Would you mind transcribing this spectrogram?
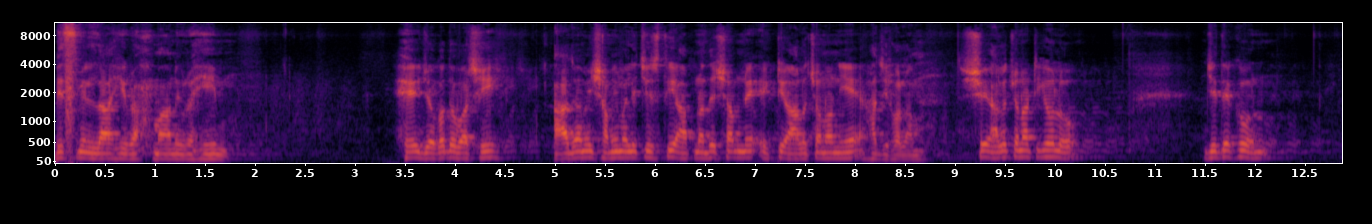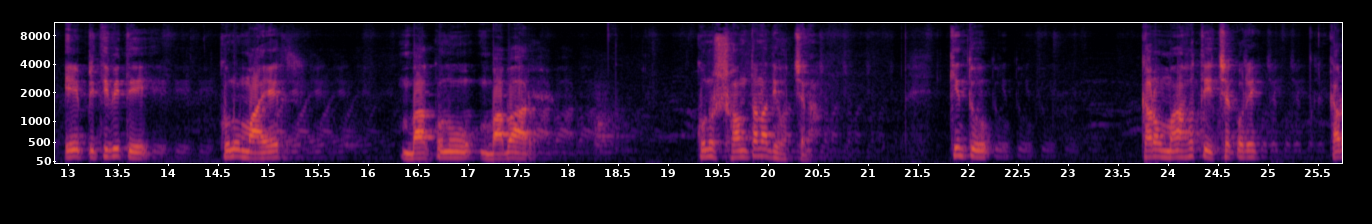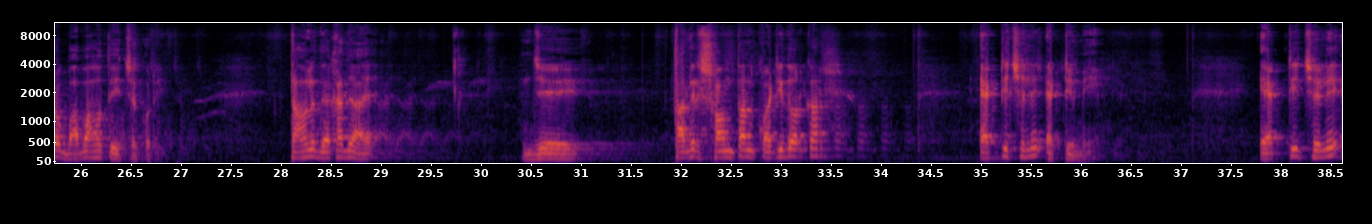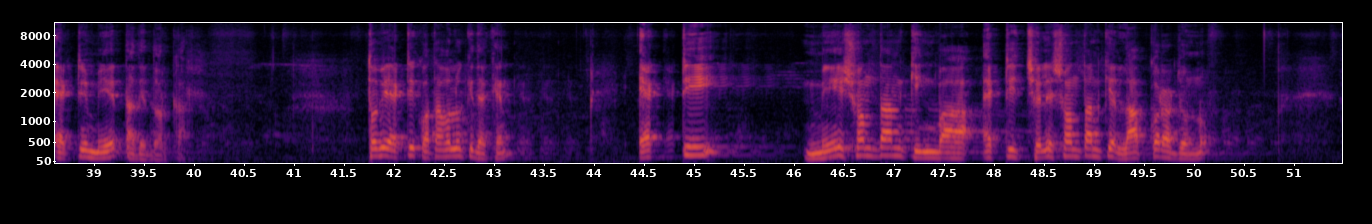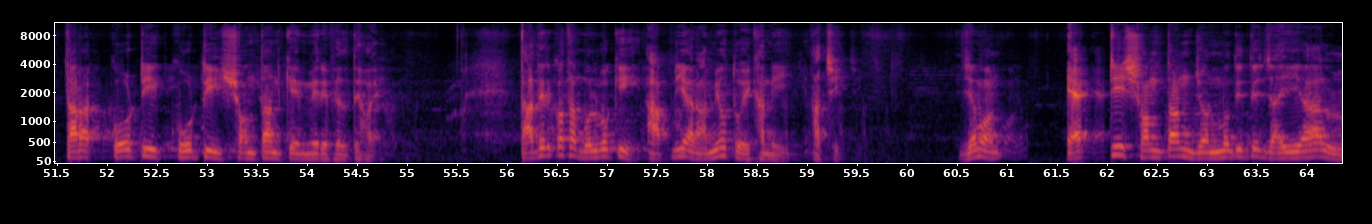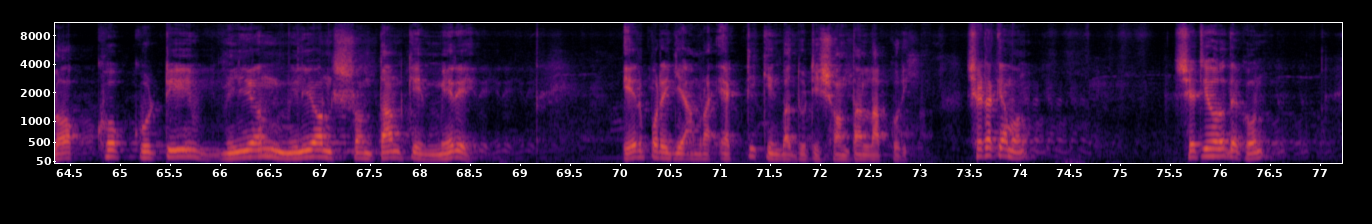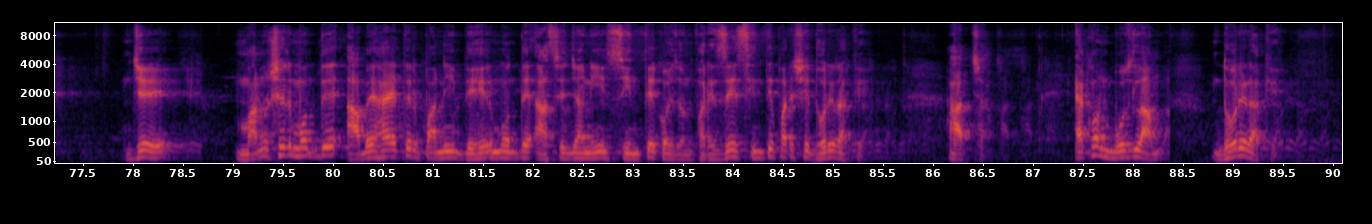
বিসমিল্লাহ রহমান রহিম। হে জগতবাসী আজ আমি শামীম আলী চিস্তি আপনাদের সামনে একটি আলোচনা নিয়ে হাজির হলাম। সে আলোচনাটি হলো যে দেখুন, এই পৃথিবীতে কোনো মায়ের বা কোনো বাবার কোনো সন্তানাদি হচ্ছে না। কিন্তু কারও মা হতে ইচ্ছা করে, কারও বাবা হতে ইচ্ছা করে। তাহলে দেখা যায় যে তাদের সন্তান কয়টি দরকার? একটি ছেলে, একটি মেয়ে। একটি ছেলে, একটি মেয়ে তাদের দরকার। তবে একটি কথা হলো কি দেখেন, একটি মেয়ে সন্তান কিংবা একটি ছেলে সন্তানকে লাভ করার জন্য তারা কোটি কোটি সন্তানকে মেরে ফেলতে হয়। তাদের কথা বলব কি, আপনি আর আমিও তো এখানেই আছি। যেমন, একটি সন্তান জন্ম দিতে যাইয়া লক্ষ কোটি মিলিয়ন মিলিয়ন সন্তানকে মেরে এরপরে গিয়ে আমরা একটি কিংবা দুটি সন্তান লাভ করি। সেটা কেমন? সেটি হলো দেখুন, যে মানুষের মধ্যে আবে হায়াতের পানি, দেহের মধ্যে আছে জানি, চিনতে কয়জন পারে? যে চিনতে পারে সে ধরে রাখে। আচ্ছা এখন বুঝলাম, ধরে রাখে।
